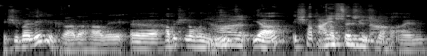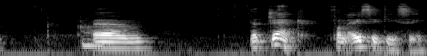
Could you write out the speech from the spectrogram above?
ich überlege gerade, Harvey, äh, habe ich noch ein Ja, Lied? Ja, ich habe tatsächlich nach. noch einen. Ähm, The Jack von ACDC.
